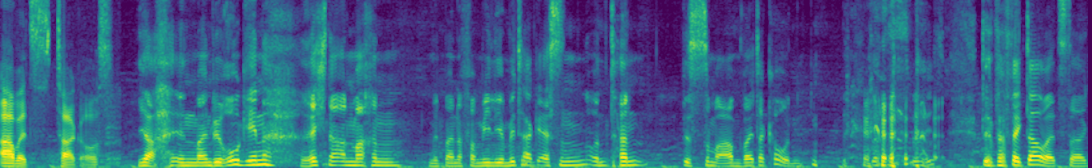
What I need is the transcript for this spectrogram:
Arbeitstag aus? Ja, in mein Büro gehen, Rechner anmachen, mit meiner Familie Mittagessen und dann bis zum Abend weiter coden. Das ist für mich der perfekte Arbeitstag.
